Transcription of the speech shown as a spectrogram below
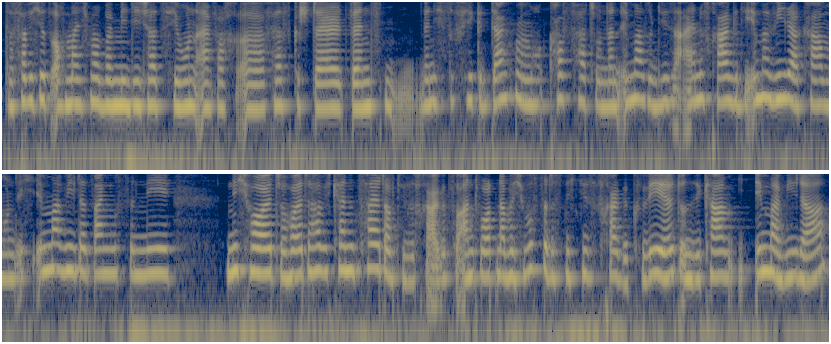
Das habe ich jetzt auch manchmal bei Meditation einfach äh, festgestellt, wenn's, wenn ich so viel Gedanken im Kopf hatte und dann immer so diese eine Frage, die immer wieder kam und ich immer wieder sagen musste, nee, nicht heute, heute habe ich keine Zeit auf diese Frage zu antworten, aber ich wusste, dass mich diese Frage quält und sie kam immer wieder,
